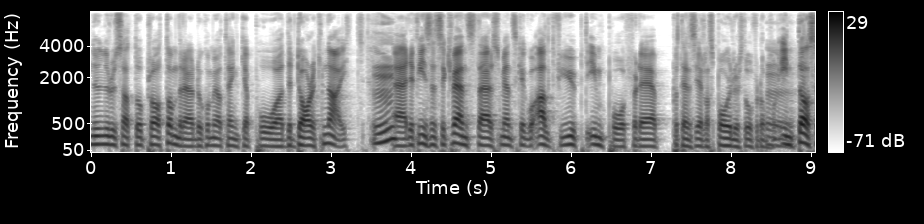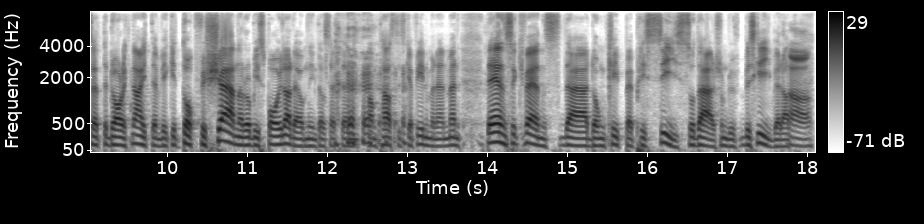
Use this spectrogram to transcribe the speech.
nu när du satt och pratade om det där, då kommer jag att tänka på The Dark Knight. Eh, det finns en sekvens där som jag inte ska gå allt för djupt in på, för det är potentiella spoilers då för de som inte har sett The Dark Knight än, vilket dock förtjänar att bli spoilade om ni inte har sett den fantastiska filmen än. Men det är en sekvens där de klipper precis så där som du beskriver, att Ja.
